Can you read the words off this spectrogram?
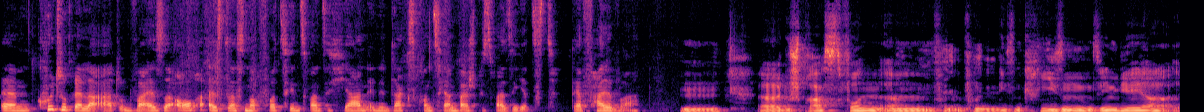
ähm, kultureller Art und Weise auch, als das noch vor 10, 20 Jahren in den DAX-Konzernen beispielsweise jetzt der Fall war. Mhm. Äh, du sprachst von, ähm, von, von diesen Krisen. Nun sehen wir ja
